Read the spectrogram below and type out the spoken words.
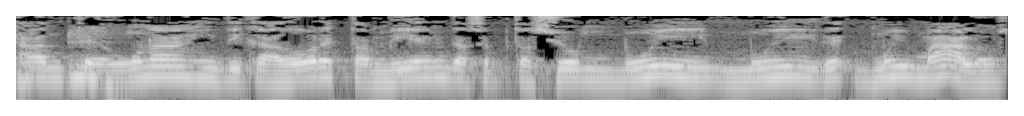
ante unos indicadores también de aceptación muy muy muy malos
